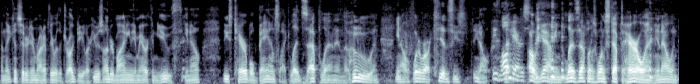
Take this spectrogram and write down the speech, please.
and they considered him right up there with a drug dealer. He was undermining the American youth. You know, these terrible bands like Led Zeppelin and the Who, and you know, what are our kids? These you know, These long that- hairs. Oh yeah, I mean, Led Zeppelin's one step to heroin. You know, and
